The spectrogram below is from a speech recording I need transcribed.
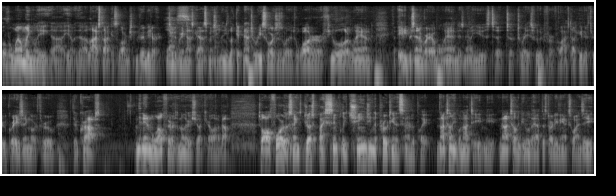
overwhelmingly, uh, you know, uh, livestock is the largest contributor to Yes. greenhouse gas emissions. Then you look at natural resources, whether it's water or fuel or land. Eighty percent of our arable land is now used to, to, to raise food for, for livestock, either through grazing or through through crops. Animal welfare is another issue I care a lot about. So all four of those things, just by simply changing the protein at the center of the plate, not telling people not to eat meat, not telling people they have to start eating X, Y, and Z,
